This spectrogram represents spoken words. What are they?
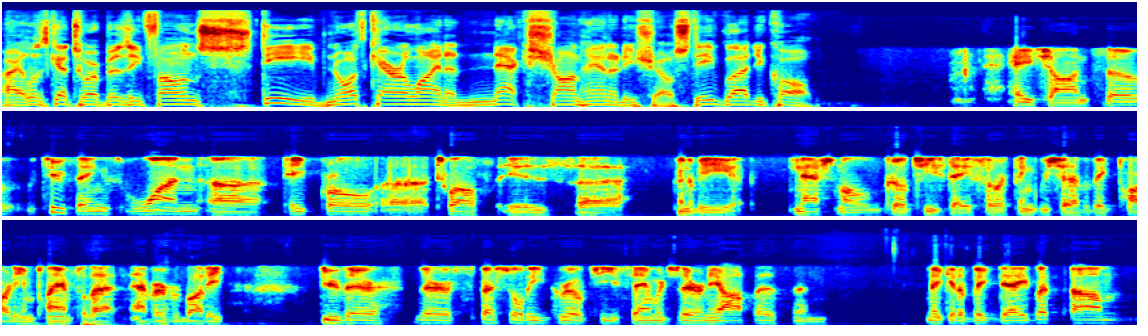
All right, let's get to our busy phones. Steve, North Carolina, next Sean Hannity show. Steve, glad you called. Hey, Sean. So, two things. One, uh, April uh, 12th is uh, going to be National Grilled Cheese Day, so I think we should have a big party and plan for that and have everybody do their their specialty grilled cheese sandwich there in the office and make it a big day. But um,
